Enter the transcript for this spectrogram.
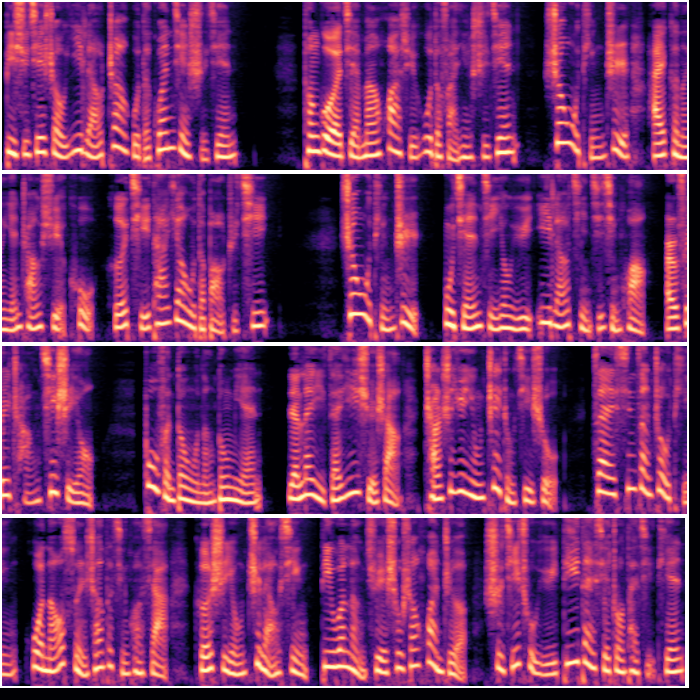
必须接受医疗照顾的关键时间。通过减慢化学物的反应时间，生物停滞还可能延长血库和其他药物的保质期。生物停滞目前仅用于医疗紧急情况，而非长期使用。部分动物能冬眠，人类已在医学上尝试运用这种技术。在心脏骤停或脑损伤的情况下，可使用治疗性低温冷却受伤患者，使其处于低代谢状态几天，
